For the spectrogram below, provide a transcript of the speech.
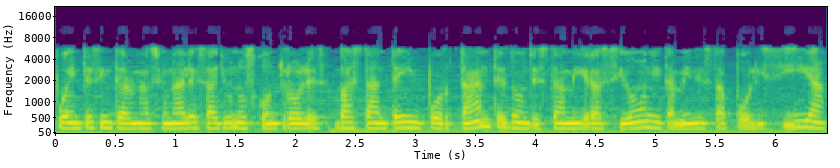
puentes internacionales hay unos controles bastante importantes donde está migración y también está policía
